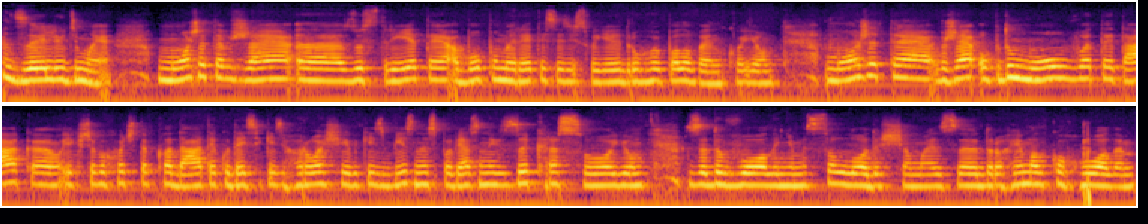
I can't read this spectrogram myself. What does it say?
З людьми можете вже е, зустріти або помиритися зі своєю другою половинкою. Можете вже обдумовувати так, е, якщо ви хочете вкладати кудись якісь гроші, в якийсь бізнес пов'язаний з красою, з задоволеннями, з солодощами, з дорогим алкоголем.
